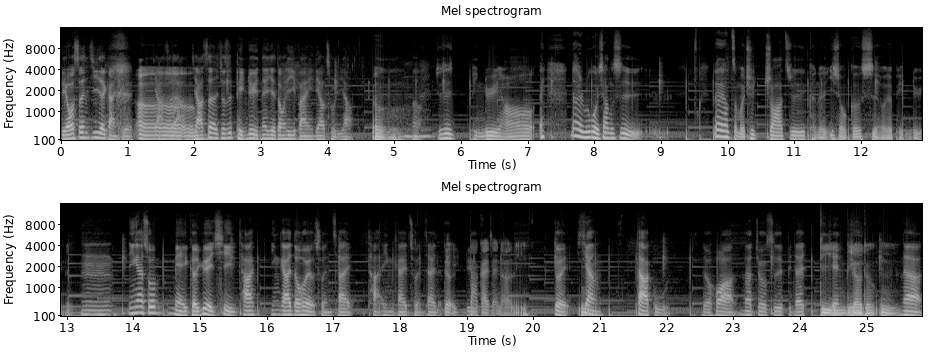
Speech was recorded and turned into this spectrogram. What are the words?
留声机的感觉。嗯假设、啊嗯，假设就是频率那些东西，反正一定要处理好。嗯，嗯就是频率，然后哎，那如果像是。那要怎么去抓？就是可能一首歌适合的频率呢？嗯，应该说每个乐器它应该都会有存在它应该存在的的频率。大。概在哪里？对，嗯。像大鼓的话，那就是比较低偏比较多，嗯，那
